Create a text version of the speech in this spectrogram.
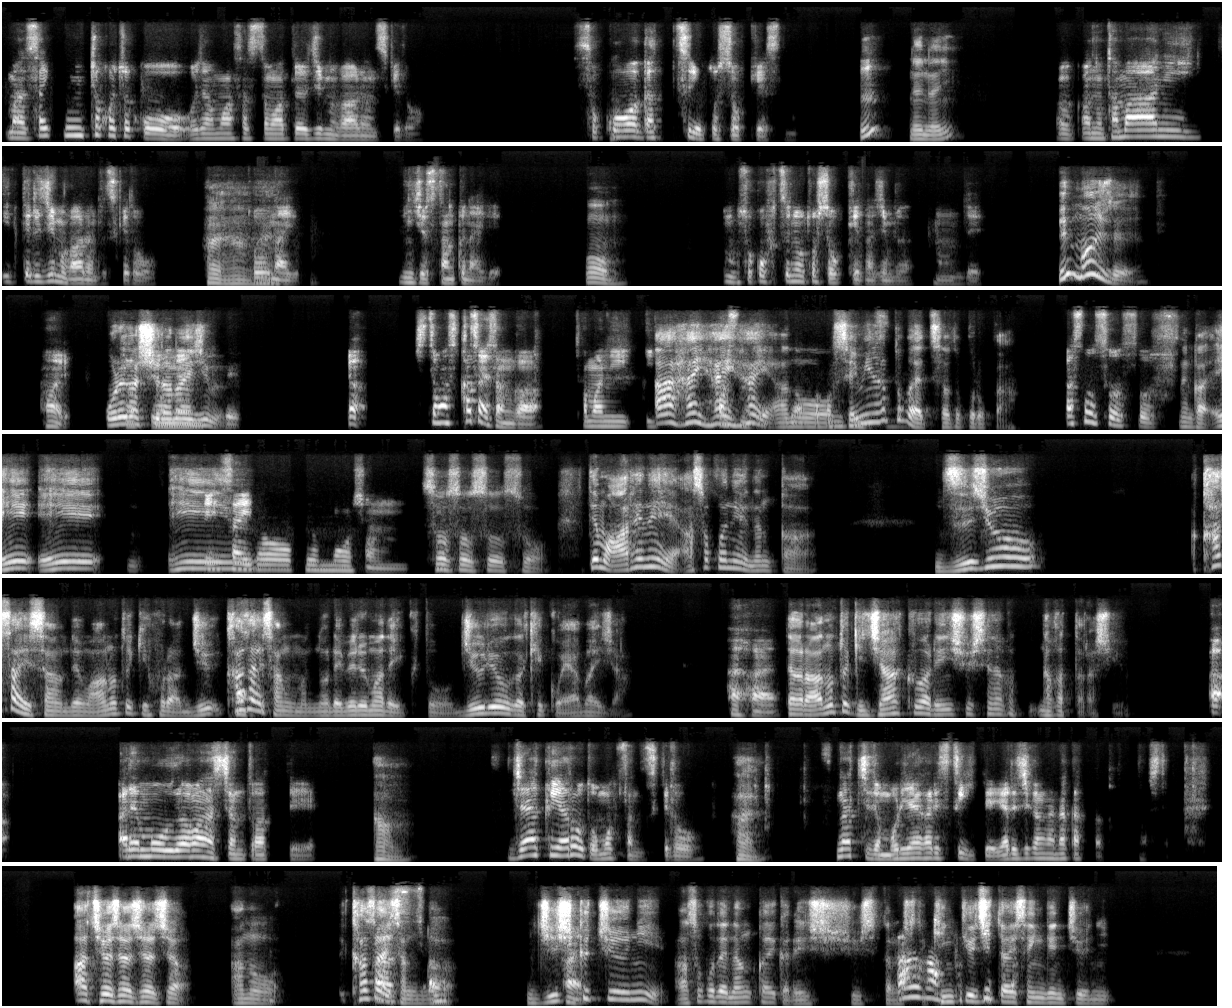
まあ最近ちょこちょこお邪魔させてもらってるジムがあるんですけど、そこはがっつり落として OK ですね。ん？なにああの、たまに行ってるジムがあるんですけど、はいはい、はい。島内、23区内で。うん。でもそこ普通に落として OK なジムなんで、え、マジで？はい。俺が知らないジム？知ってます？葛西さんがたまにあ、はいはいはい。ああの、セミナーとかやってたところか。あ、そうそうそう。なんか、え、え、え、A サイドプロモーション。そうそうそうそう。でもあれね、あそこね、なんか、頭上、葛西さんでもあの時ほら、葛西さんのレベルまで行くと重量が結構やばいじゃん。はいはい。だからあの時ジャークは練習してなかなかったらしいよ。あれも裏話ちゃんとあって、うん。ジャークやろうと思ってたんですけど、はい。スナッチで盛り上がりすぎてやる時間がなかったって言ってました。あ、違う違う違う違う。あの、葛西さんあが自粛中にあそこで何回か練習してたらしい。あー緊急事態宣言中に。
